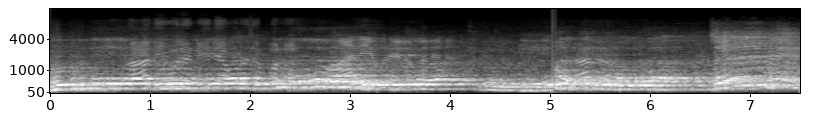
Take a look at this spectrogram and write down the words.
గురుదేవ గురుదేవ గురుదేవ గురుదేవ జై భీమ్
